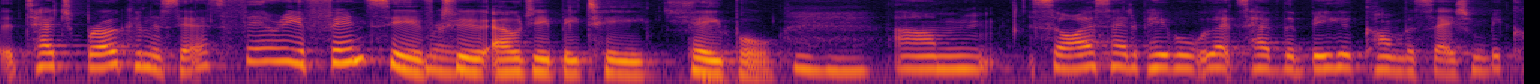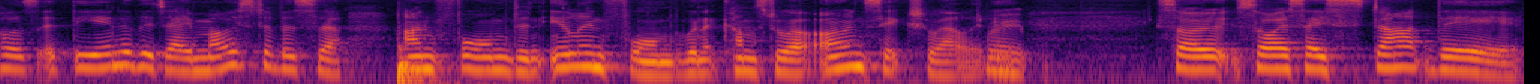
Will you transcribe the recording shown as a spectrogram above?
attach brokenness there, it's very offensive Right. to LGBT people. Um, so I say to people, let's have the bigger conversation because at the end of the day, most of us are unformed and ill informed when it comes to our own sexuality. Right. So, so I say start there,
